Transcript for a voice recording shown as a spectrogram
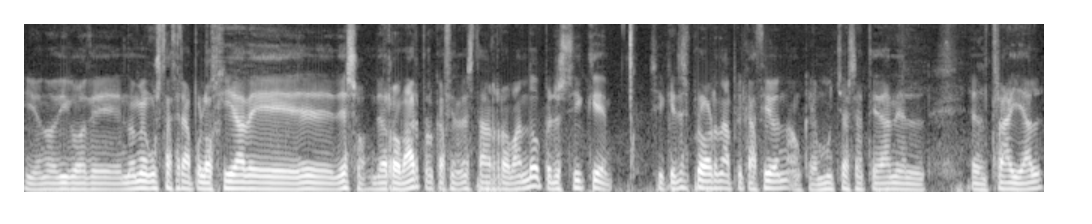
Yo no digo de, no me gusta hacer apología de, eso, de robar, porque al final estás robando, pero sí que si quieres probar una aplicación, aunque muchas ya te dan el, el trial,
